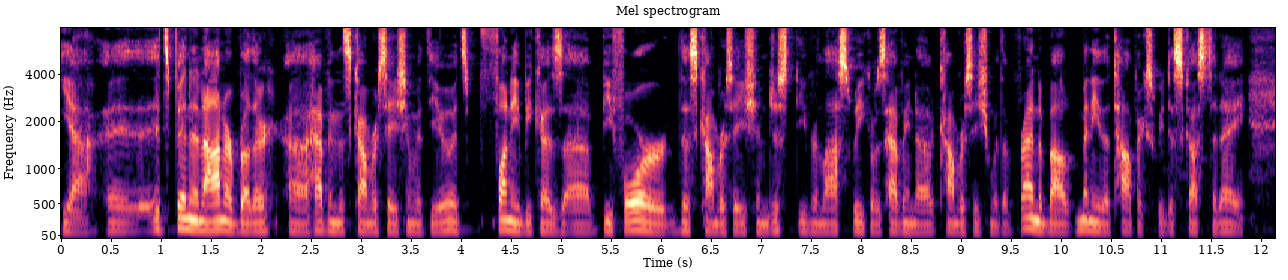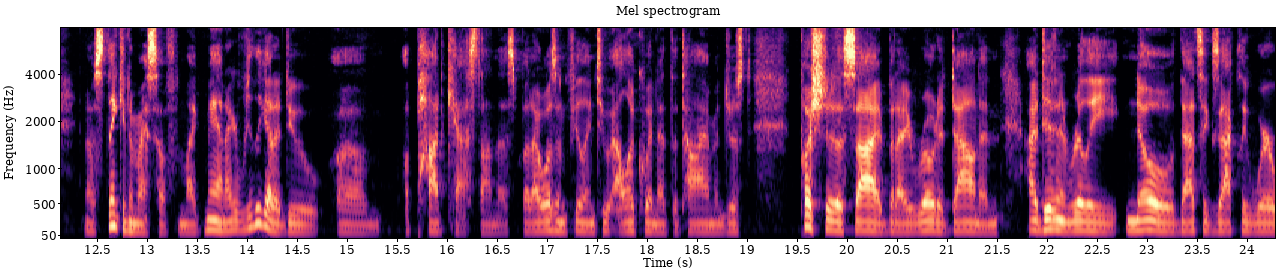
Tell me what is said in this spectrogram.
yeah, uh, it's been an honor, brother, uh, having this conversation with you. It's funny because uh, before this conversation, just even last week, I was having a conversation with a friend about many of the topics we discussed today. And I was thinking to myself, I'm like, man, I really got to do um, a podcast on this, but I wasn't feeling too eloquent at the time and just pushed it aside, but I wrote it down and I didn't really know that's exactly where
